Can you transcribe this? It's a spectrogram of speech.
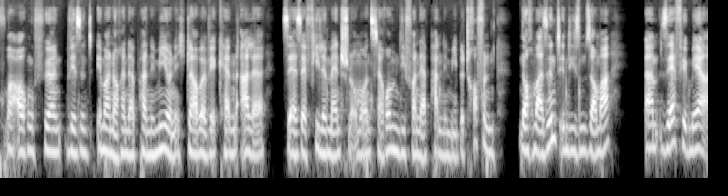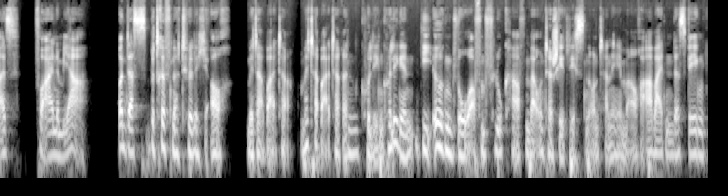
vor Augen führen. Wir sind immer noch in der Pandemie und ich glaube, wir kennen alle sehr, sehr viele Menschen um uns herum, die von der Pandemie betroffen nochmal sind in diesem Sommer. Ähm, sehr viel mehr als vor einem Jahr. Und das betrifft natürlich auch Mitarbeiter, Mitarbeiterinnen, Kollegen, Kolleginnen, die irgendwo auf dem Flughafen bei unterschiedlichsten Unternehmen auch arbeiten. Deswegen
